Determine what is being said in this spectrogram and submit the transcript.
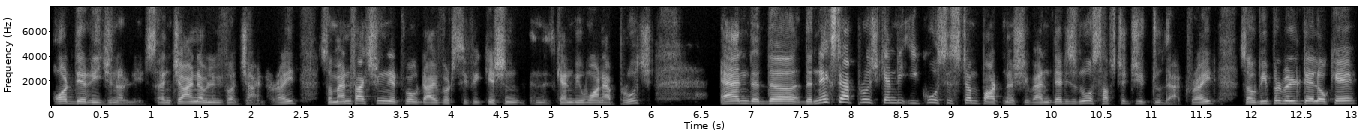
or their regional needs. And China will be for China, right? So manufacturing network diversification can be one approach and the the next approach can be ecosystem partnership and there is no substitute to that right? So people will tell okay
